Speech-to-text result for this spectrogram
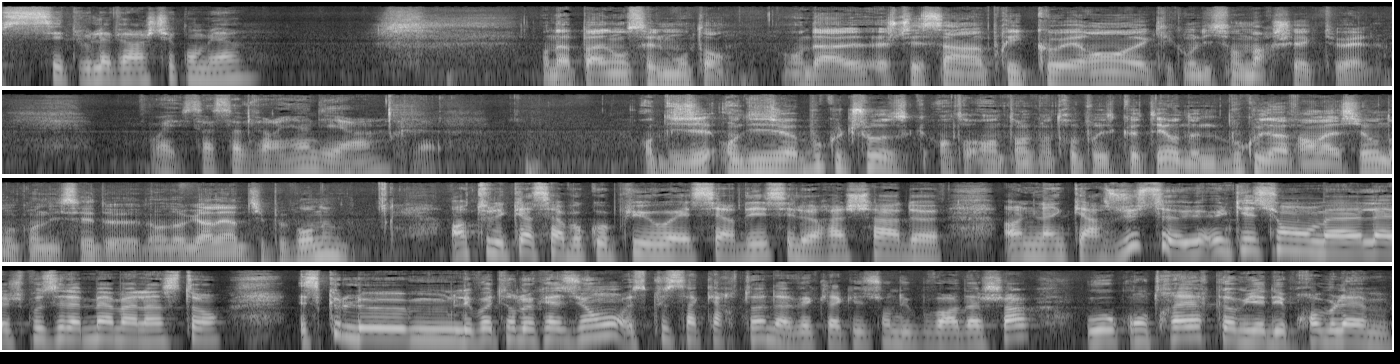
c'est vous l'avez racheté combien? On n'a pas annoncé le montant. On a acheté ça à un prix cohérent avec les conditions de marché actuelles. Oui, ça, ça veut rien dire. Hein. On dit, on dit, déjà beaucoup de choses en, tant qu'entreprise cotée, on donne beaucoup d'informations, donc on essaie d'en de, garder un petit peu pour nous. En tous les cas, ça a beaucoup plu au SRD, c'est le rachat de Online Cars. Juste une question, je posais la même à l'instant. Est-ce que le, les voitures d'occasion, est-ce que ça cartonne avec la question du pouvoir d'achat Ou au contraire, comme il y a des problèmes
